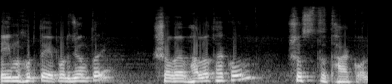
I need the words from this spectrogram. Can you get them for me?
এই মুহূর্তে এ পর্যন্তই। সবাই ভালো থাকুন, সুস্থ থাকুন।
